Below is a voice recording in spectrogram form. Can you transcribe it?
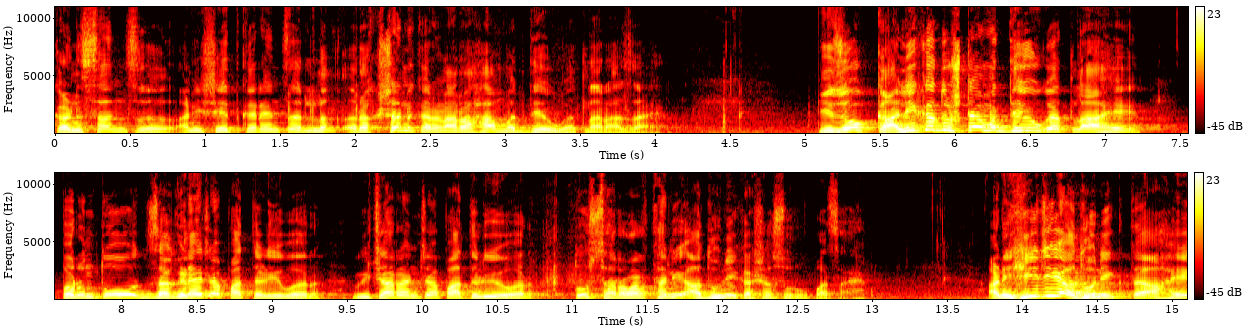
कणसांचं आणि शेतकऱ्यांचं ल रक्षण करणारा हा मध्ययुगातला राजा आहे. की जो कालिकदृष्ट्या मध्ययुगातला आहे परंतु जगण्याच्या पातळीवर विचारांच्या पातळीवर तो सर्वार्थाने आधुनिक अशा स्वरूपाचा आहे. आणि ही जी आधुनिकता आहे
